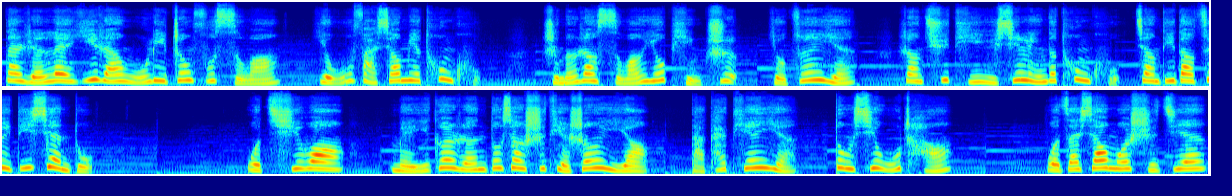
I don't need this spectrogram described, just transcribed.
但人类依然无力征服死亡，也无法消灭痛苦。只能让死亡有品质、有尊严，让躯体与心灵的痛苦降低到最低限度。我期望每一个人都像史铁生一样，打开天眼，洞悉无常。我在消磨时间，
